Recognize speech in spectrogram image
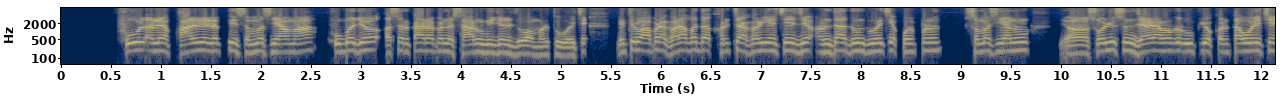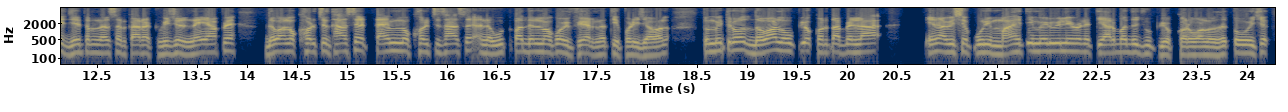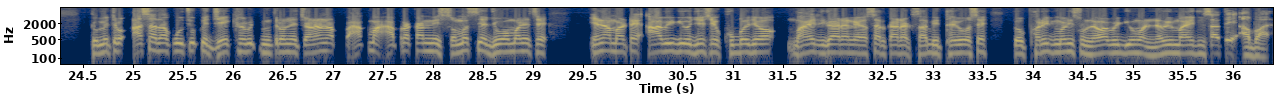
ફૂલ અને ફાલને લગતી સમસ્યામાં ખૂબ જ અસરકારક અને સારું રિઝલ્ટ જોવા મળતું હોય છે. મિત્રો, આપણે ઘણા બધા ખર્ચા કરીએ છીએ, જે અંધાધૂંધ હોય છે, કોઈ પણ સમસ્યાનું સોલ્યુશન જાણ્યા વગર ઉપયોગ કરતા હોય છે, જે તમને અસરકારક રિઝલ્ટ નહીં આપે. દવાનો ખર્ચ થશે ટાઈમનો ખર્ચ થશે અને ઉત્પાદનમાં કોઈ ફેર નથી પડી જવાનો. તો મિત્રો, દવાનો ઉપયોગ કરતા પહેલા એના વિશે પૂરી માહિતી મેળવી લેવી અને ત્યારબાદ જ ઉપયોગ કરવાનો રહેતો હોય છે. તો મિત્રો, આશા રાખું છું કે જે ખેડૂત મિત્રોને ચણાના પાકમાં આ પ્રકારની સમસ્યા જોવા મળે છે, એના માટે આ વીડિયો જે છે ખૂબ જ માહિતગાર અને અસરકારક સાબિત થયો હશે. તો ફરી જ મળીશું નવા વિડીયોમાં. નવી માહિતી સાથે આભાર.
